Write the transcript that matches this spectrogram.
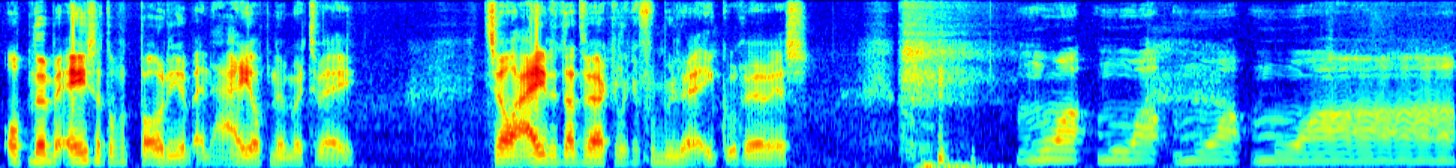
op nummer 1 staat op het podium en hij op nummer 2. Terwijl hij de daadwerkelijke Formule 1 coureur is. Moi, moi, moi, moi.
